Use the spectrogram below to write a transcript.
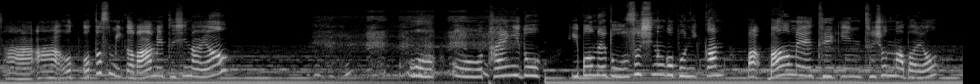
자, 아, 어, 어떻습니까? 마음에 드시나요? 어, 어, 다행히도 이번에도 웃으시는 거 보니까 마, 마음에 들긴 드셨나봐요.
